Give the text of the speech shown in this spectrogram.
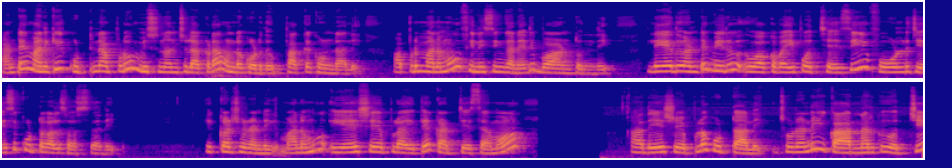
అంటే మనకి కుట్టినప్పుడు మిషన్ అంచులు అక్కడ ఉండకూడదు పక్కకు ఉండాలి. అప్పుడు మనము ఫినిషింగ్ అనేది బాగుంటుంది. లేదు అంటే మీరు ఒకవైపు వచ్చేసి ఫోల్డ్ చేసి కుట్టవలసి వస్తుంది. ఇక్కడ చూడండి మనము ఏ షేప్లో అయితే కట్ చేసామో అదే షేప్లో కుట్టాలి. చూడండి ఈ కార్నర్కి వచ్చి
